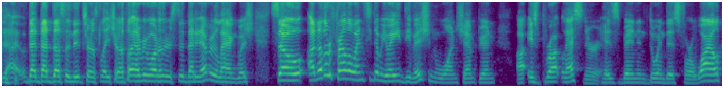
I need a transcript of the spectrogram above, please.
That that doesn't need translation. I thought everyone understood that in every language. So another fellow NCAA Division One champion uh, is Brock Lesnar. Has been doing this for a while.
